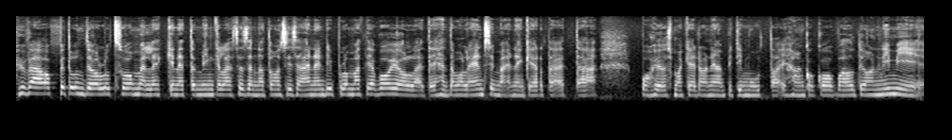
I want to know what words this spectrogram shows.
hyvä oppitunti ollut Suomellekin, että minkälaista se Naton sisäinen diplomatia voi olla. Että eihän tämä ole ensimmäinen kerta, että Pohjois-Makedonian piti muuttaa ihan koko valtion nimi äh,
